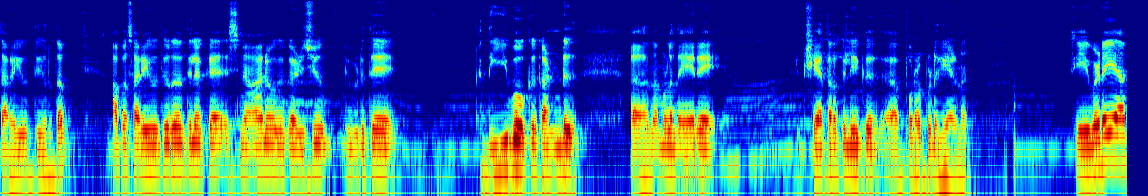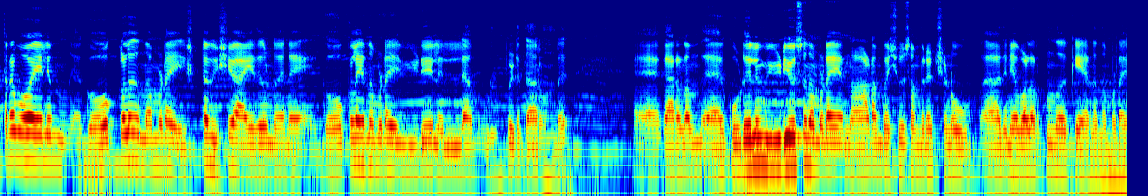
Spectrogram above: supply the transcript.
സരയൂ തീർത്ഥം. അപ്പോൾ സരയൂ തീർത്ഥത്തിലൊക്കെ സ്നാനമൊക്കെ കഴിച്ചു ഇവിടുത്തെ ദീപമൊക്കെ കണ്ട് നമ്മൾ നേരെ ക്ഷേത്രത്തിലേക്ക് പുറപ്പെടുകയാണ്. എവിടെ യാത്ര പോയാലും ഗോക്കൾ നമ്മുടെ ഇഷ്ട വിഷയം ആയതുകൊണ്ട് തന്നെ ഗോക്കളെ നമ്മുടെ വീഡിയോയിലെല്ലാം ഉൾപ്പെടുത്താറുണ്ട്. കാരണം കൂടുതലും വീഡിയോസ് നമ്മുടെ നാടൻ പശു സംരക്ഷണവും അതിനെ വളർത്തുന്നതൊക്കെയാണ് നമ്മുടെ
